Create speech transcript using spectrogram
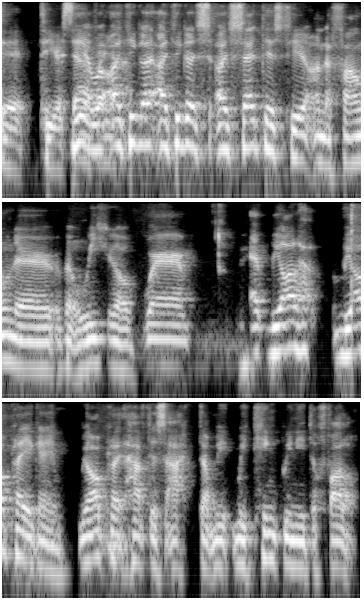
to to yourself. Yeah, well, I think I, I think I, I said this to you on the phone there about a week ago, where eh, we all have, we all play a game. We all play have this act that we, we think we need to follow,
